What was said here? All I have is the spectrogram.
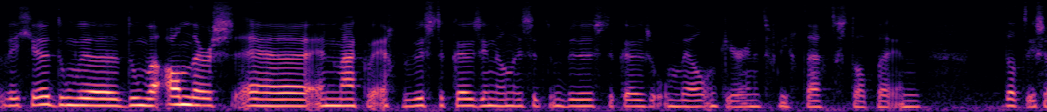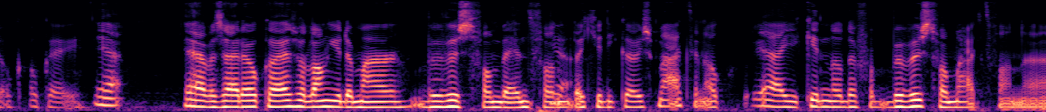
weet je, doen we, doen we anders uh, en maken we echt bewuste keuze. En dan is het een bewuste keuze om wel een keer in het vliegtuig te stappen. En dat is ook oké. Okay. Ja. ja, we zeiden ook, hè, zolang je er maar bewust van bent, van Ja. dat je die keuze maakt. En ook ja, je kinderen er bewust van maakt van... eh,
